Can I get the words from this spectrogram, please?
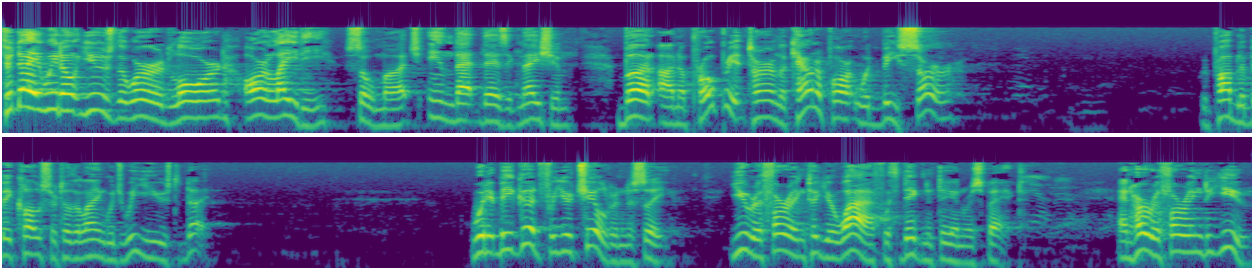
Today we don't use the word Lord or Lady so much in that designation, but an appropriate term, the counterpart would be Sir. Would probably be closer to the language we use today. Would it be good for your children to see you referring to your wife with dignity and respect? And her referring to you.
